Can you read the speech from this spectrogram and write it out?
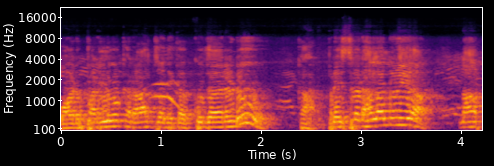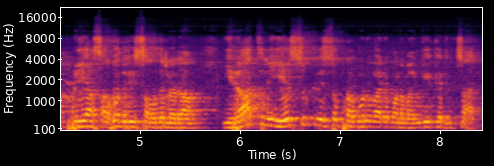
వాడు పరలోక రాజ్యానికి హక్కుదారుడు కాదు ప్రశ్నడు హల్లెలూయ నా ప్రియ సహోదరి సహోదరులరా ఈ రాత్రి యేసుక్రీస్తు ప్రభుని వారిని మనం అంగీకరించాలి.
